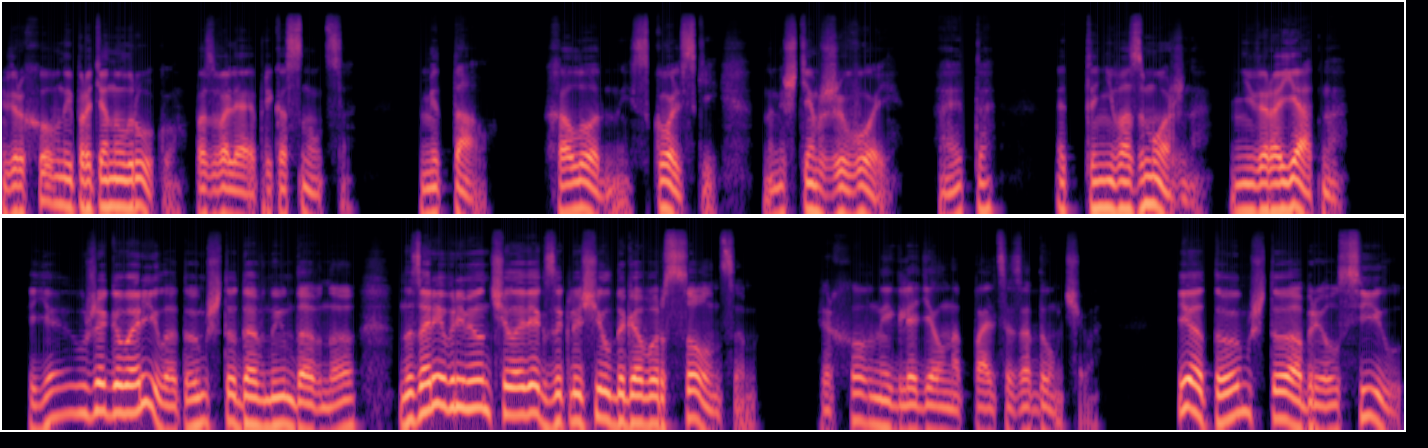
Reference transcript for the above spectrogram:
Верховный протянул руку, позволяя прикоснуться. Металл. Холодный, скользкий, но меж тем живой. А это это невозможно, невероятно. Я уже говорил о том, что давным-давно, на заре времен, человек заключил договор с солнцем. Верховный глядел на пальцы задумчиво. И о том, что обрел силу.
